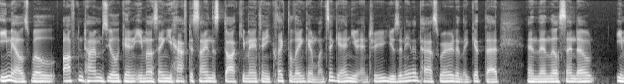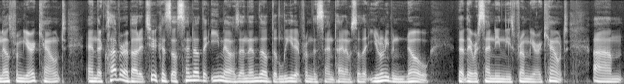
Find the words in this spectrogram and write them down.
emails will oftentimes you'll get an email saying you have to sign this document and you click the link and once again you enter your username and password and they get that and then they'll send out emails from your account and they're clever about it too because they'll send out the emails and then they'll delete it from the sent item so that you don't even know that they were sending these from your account. Um,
